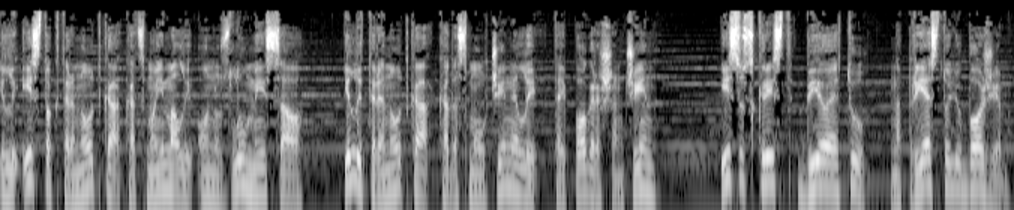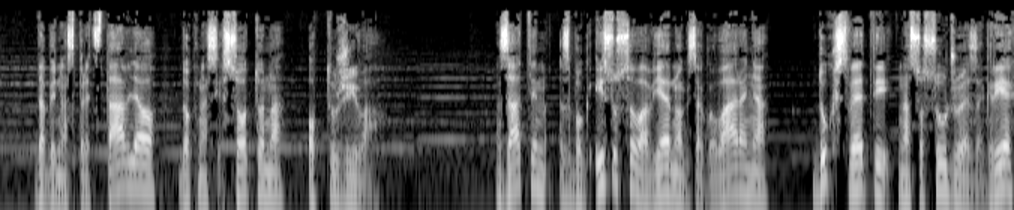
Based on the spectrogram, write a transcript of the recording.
ili istog trenutka kad smo imali onu zlu misao ili trenutka kada smo učinili taj pogrešan čin, Isus Krist bio je tu, na prijestolju Božjem, da bi nas predstavljao dok nas je Sotona optuživao. Zatim, zbog Isusova vjernog zagovaranja, Duh Sveti nas osuđuje za grijeh,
